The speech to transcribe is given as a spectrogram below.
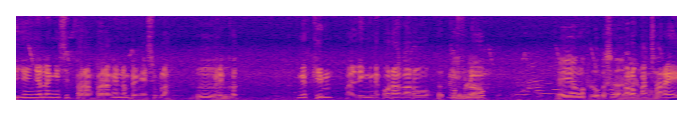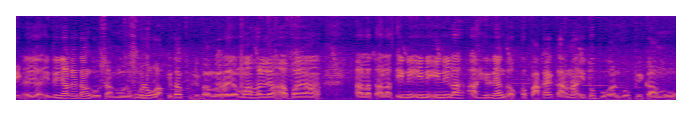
iya nyelengi sit barang-barangnya nembeng esuk lah. Hmm. Ngerekot ngegame paling nek ora karo Ngegame vlog ya ngevlog pacare. ya, ya, intinya kita nggak usah muluk-muluk lah. Kita beli kamera yang mahal yang apa yang alat-alat ini ini inilah akhirnya nggak kepake karena itu bukan hobi kamu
